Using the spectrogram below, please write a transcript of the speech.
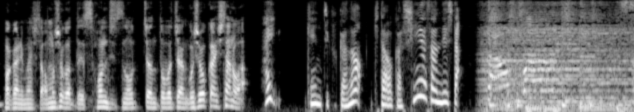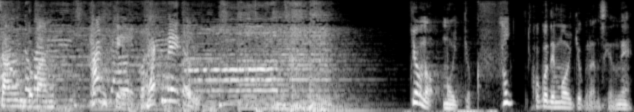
ん。わかりました。面白かったです。本日のおっちゃんとおばちゃんご紹介したのは、はい。建築家の北岡信也さんでした。サウンド版半径500メートル。今日のもう一曲。はい。ここでもう一曲なんですけどね。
